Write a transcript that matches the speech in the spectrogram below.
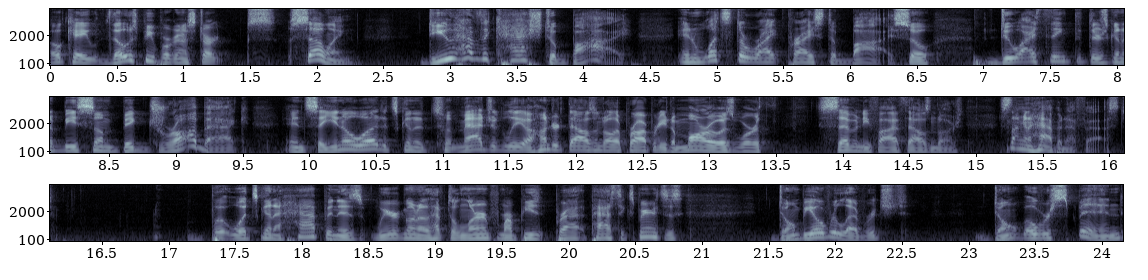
okay, those people are going to start s- selling. Do you have the cash to buy? And what's the right price to buy? So, do I think that there's going to be some big drawback and say, you know what, it's going to magically a hundred thousand dollar property tomorrow is worth seventy five thousand dollars? It's not going to happen that fast. But what's going to happen is we're going to have to learn from our past experiences. Don't be over leveraged. Don't overspend.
